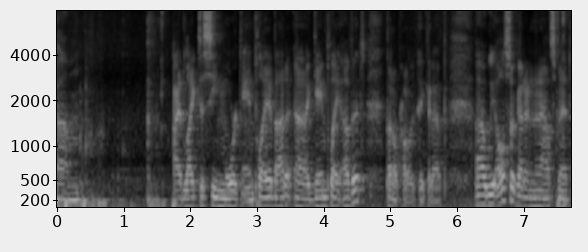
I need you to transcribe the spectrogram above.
Um, I'd like to see more gameplay about it, uh, gameplay of it, but I'll probably pick it up. Uh, we also got an announcement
